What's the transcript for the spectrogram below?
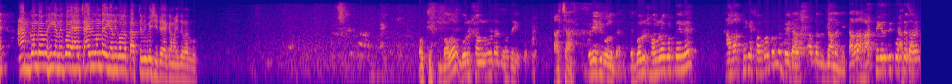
আট ঘণ্টা এখানে করে হ্যাঁ চার ঘণ্টা এখানে করলে তার চেয়ে বেশি টাকা কামাইতে পারব। ওকে। বলো গরুর সংগ্রহটা কোথা থেকে করবে আচ্ছা। ওই একটু বলে দেন। যে গরু সংগ্রহ করতে হলে খামার থেকে সংগ্রহ করলে বেটার আপনাদের জানেনই। তারা হাট থেকে যদি করতে আচ্ছা। পারেন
